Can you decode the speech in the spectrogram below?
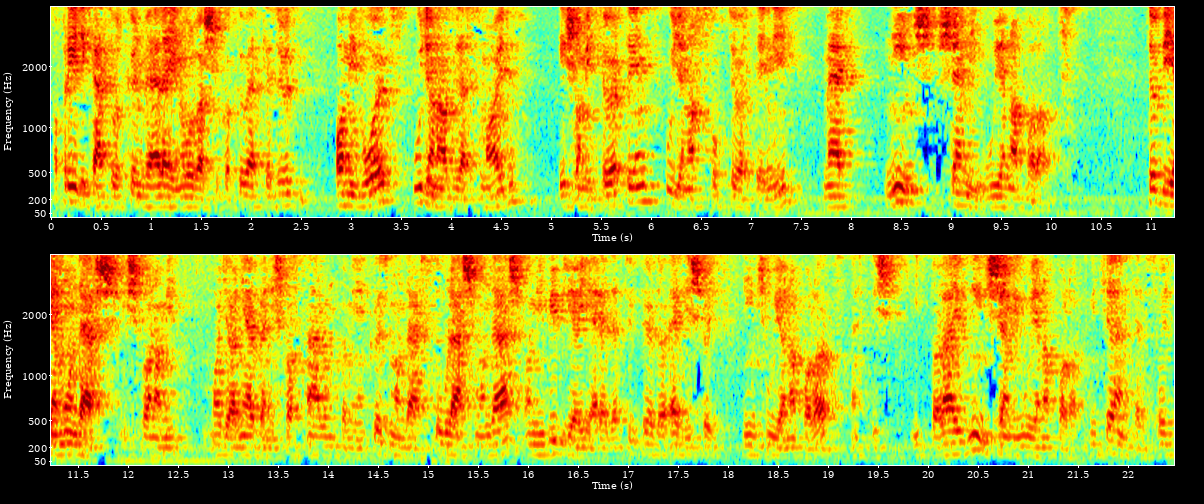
A Prédikátor könyve elején olvassuk a következőt, ami volt, ugyanaz lesz majd, és ami történt, ugyanaz fog történni, mert nincs semmi új a nap alatt. Több ilyen mondás is van, amit magyar nyelven is használunk, amilyen közmondás, szólásmondás, ami bibliai eredetű, például ez is, hogy nincs új a nap alatt, ezt is itt találjuk, nincs semmi új a nap alatt. Mit jelent ez? Hogy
